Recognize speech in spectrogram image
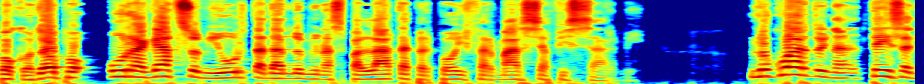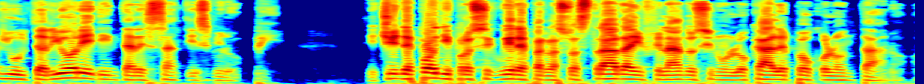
Poco dopo, un ragazzo mi urta dandomi una spallata per poi fermarsi a fissarmi. Lo guardo in attesa di ulteriori ed interessanti sviluppi. Decide poi di proseguire per la sua strada infilandosi in un locale poco lontano.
